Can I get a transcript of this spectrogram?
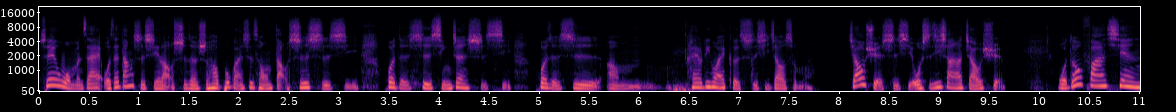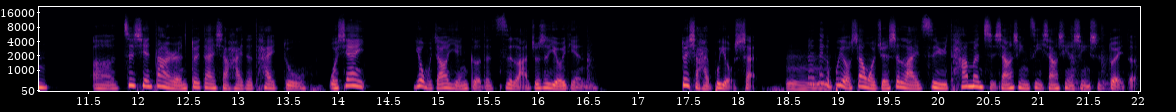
所以我们在我在当实习老师的时候，不管是从导师实习，或者是行政实习，或者是嗯，还有另外一个实习叫什么教学实习，我实际上要教学，我都发现呃，这些大人对待小孩的态度，我现在用比较严格的字啦，就是有一点对小孩不友善。嗯，那那个不友善，我觉得是来自于他们只相信自己相信的事情是对的，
